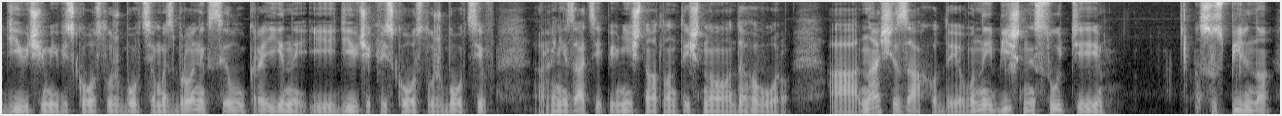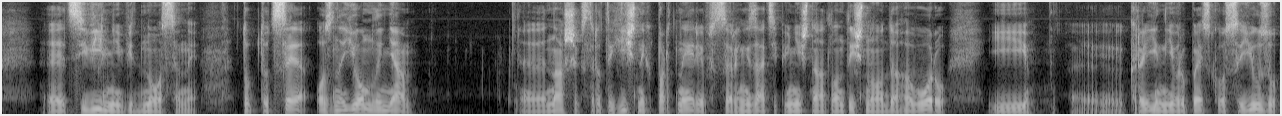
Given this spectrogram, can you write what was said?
діючими військовослужбовцями Збройних сил України і діючих військовослужбовців Організації Північно-Атлантичного договору. А наші заходи вони більш несуть суспільно е, цивільні відносини. Тобто, це ознайомлення е, наших стратегічних партнерів з Організації Північно-Атлантичного договору і е, країн Європейського Союзу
